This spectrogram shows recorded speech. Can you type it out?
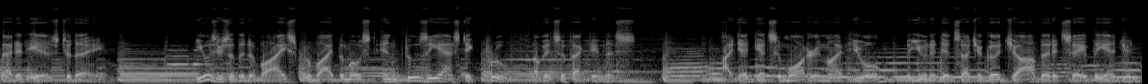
that it is today. Users of the device provide the most enthusiastic proof of its effectiveness. I did get some water in my fuel. The unit did such a good job that it saved the engine.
